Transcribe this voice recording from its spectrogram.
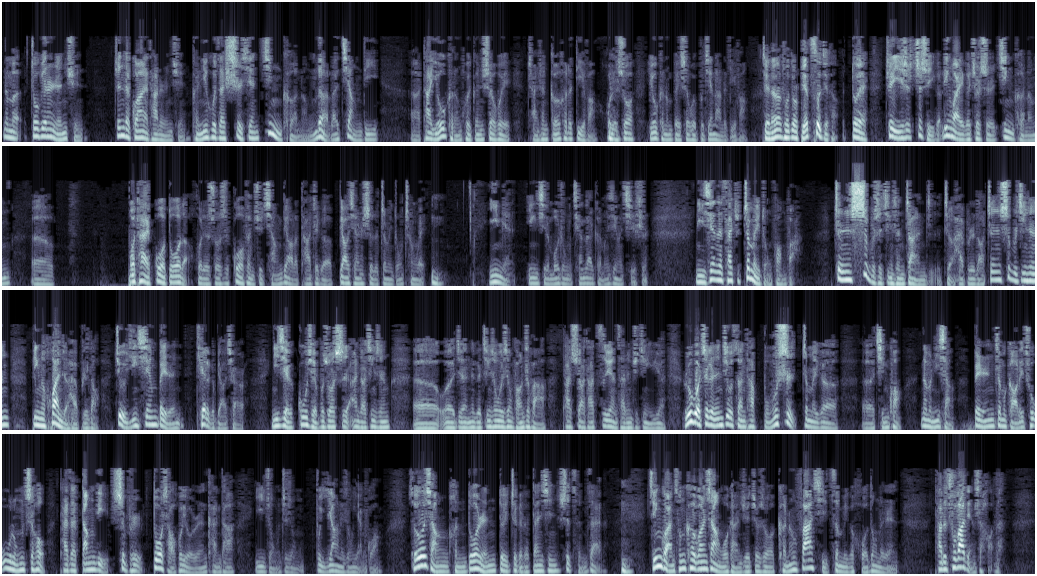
那么周边的人群，真的关爱他的人群，肯定会在事先尽可能的来降低。呃，他有可能会跟社会产生隔阂的地方，或者说有可能被社会不接纳的地方。简单的说，就是别刺激他。对，这一是这是一个，另外一个就是尽可能呃不太过多的，或者说是过分去强调了他这个标签式的这么一种称谓，嗯，以免引起了某种潜在可能性的歧视。你现在采取这么一种方法，这人是不是精神障碍者还不知道，这人是不是精神病的患者还不知道，就已经先被人贴了个标签了。你且姑且不说是按照精神，呃，我这那个精神卫生防治法，他需要他自愿才能去进医院。如果这个人就算他不是这么一个呃情况，那么你想被人这么搞了一出乌龙之后，他在当地是不是多少会有人看他一种这种不一样的一种眼光？所以我想很多人对这个的担心是存在的。嗯，尽管从客观上我感觉就是说，可能发起这么一个活动的人，他的出发点是好的。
